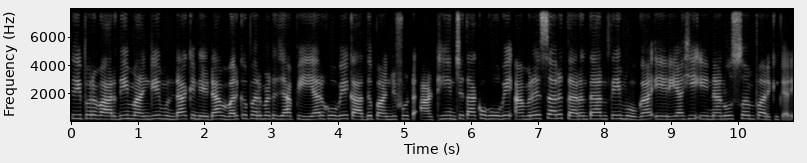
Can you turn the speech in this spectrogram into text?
ਤੇ ਪਰਿਵਾਰ ਦੀ ਮੰਗੇ ਮੁੰਡਾ ਕੈਨੇਡਾ ਵਰਕ ਪਰਮਿਟ ਜਾਂ ਪੀਆਰ ਹੋਵੇ, ਕੱਦ 5 ਫੁੱਟ 8 ਇੰਚ ਤੱਕ ਹੋਵੇ, ਅੰਮ੍ਰਿਤਸਰ ਤਰਨਤਾਰਨ ਤੇ ਮੋਗਾ ਏਰੀਆ ਹੀ ਇਹਨਾਂ ਨੂੰ ਸੰਪਰਕ ਕਰੇ।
